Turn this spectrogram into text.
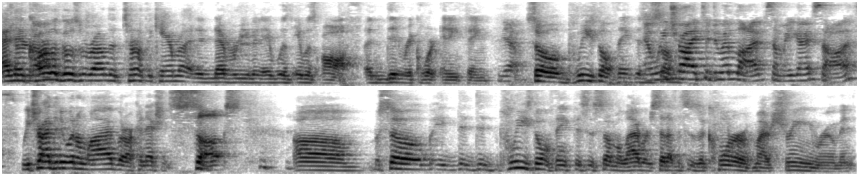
And then Carla off. goes around to turn off the camera, and it never even it was it was off and didn't record anything. Yeah. So please don't think this And we some, tried to do it live. Some of you guys saw us. we tried to do it on live, but our connection sucks. um, so please don't think this is some elaborate setup. This is a corner of my screening room, and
